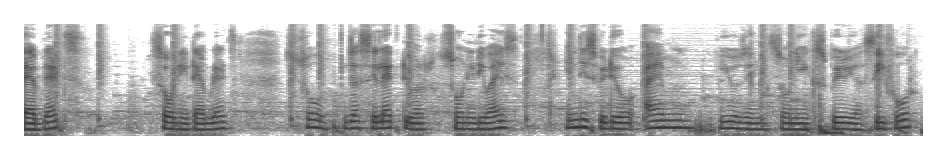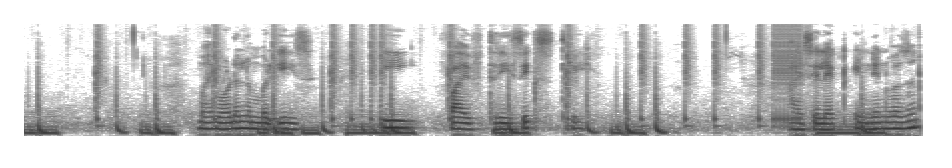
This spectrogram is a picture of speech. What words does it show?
tablets Sony tablets. So just select your Sony device in this video I am using Sony Xperia C4 my model number is E5363 I select Indian version.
